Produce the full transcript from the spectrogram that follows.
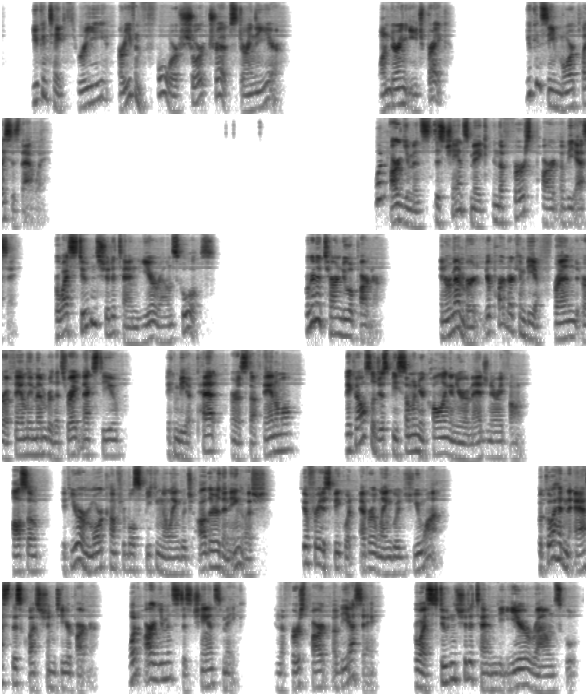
you can take three or even four short trips during the year one during each break. You can see more places that way. What arguments does Chance make in the first part of the essay for why students should attend year-round schools? We're going to turn to a partner. And remember, your partner can be a friend or a family member that's right next to you. It can be a pet or a stuffed animal. And it can also just be someone you're calling on your imaginary phone. Also, if you are more comfortable speaking a language other than English, feel free to speak whatever language you want. But go ahead and ask this question to your partner. What arguments does Chance make in the first part of the essay for why students should attend year-round school?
